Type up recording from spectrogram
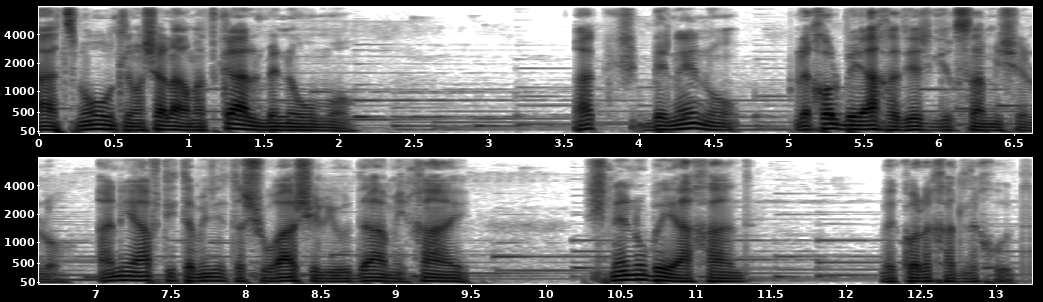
העצמאות, למשל הרמטכ"ל בנאומו. רק בינינו, לכל ביחד יש גרסה משלו. אני אהבתי תמיד את השורה של יהודה עמיחי, שנינו ביחד וכל אחד לחוד.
